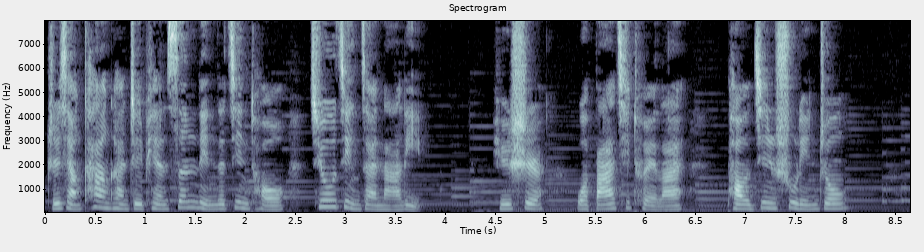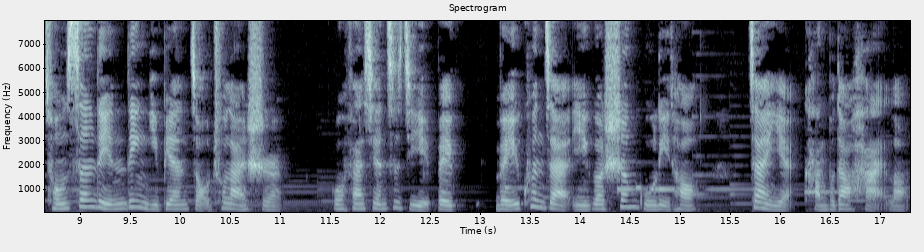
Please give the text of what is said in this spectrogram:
只想看看这片森林的尽头究竟在哪里。于是我拔起腿来，跑进树林中。从森林另一边走出来时，我发现自己被围困在一个深谷里头，再也看不到海了。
